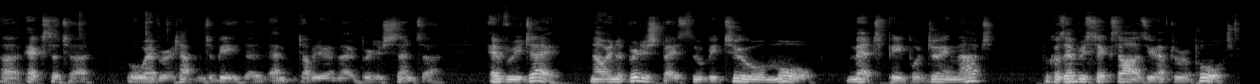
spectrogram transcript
uh, Exeter or wherever it happened to be, the WMO British Centre, every day. Now, in a British base, there would be two or more Met people doing that because every six hours you have to report.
